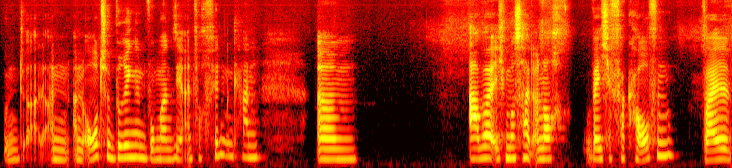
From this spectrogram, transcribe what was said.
und an, an Orte bringen, wo man sie einfach finden kann. Ähm, aber ich muss halt auch noch welche verkaufen, weil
